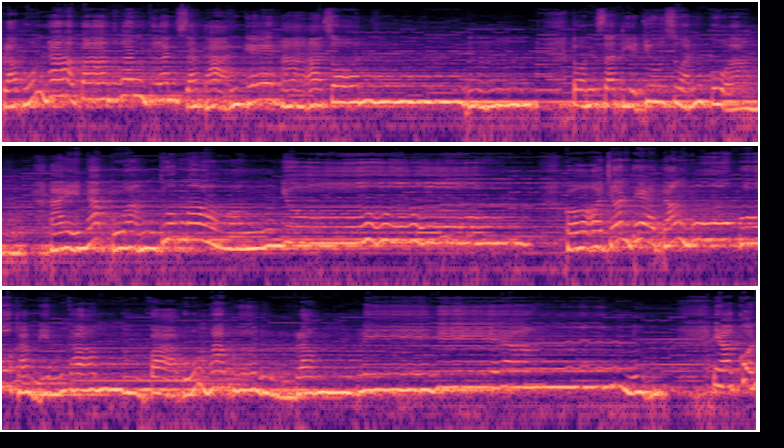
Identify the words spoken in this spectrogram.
ปราภูมิหน้าป่าเงินเคือนสถานเคหาสนต้นสถิตอยู่สวนกวาง ให้นับพวงทุกมองอยู่ขอเชิญเทพทั้งหูผู้คำดินคำป่าภูมิมาพื้นพลำเพลียง อยากคน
